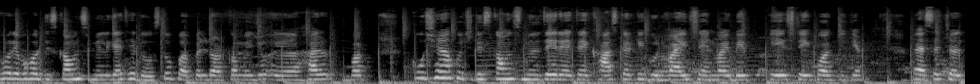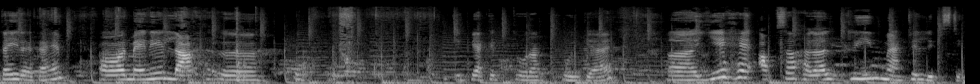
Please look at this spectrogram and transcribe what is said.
थोड़े बहुत डिस्काउंट्स मिल गए थे दोस्तों। पर्पल डॉट कॉम में जो हर वक्त कुछ ना कुछ डिस्काउंट्स मिलते रहते हैं खास करके good vibes N Y Bae के स्टेक वर्क के तो ऐसे चलता ही रहता है। और मैंने ला एक पैकेट थोड़ा खोल गया है। आ, ये है अपसा हलाल क्रीम मैटल लिपस्टिक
